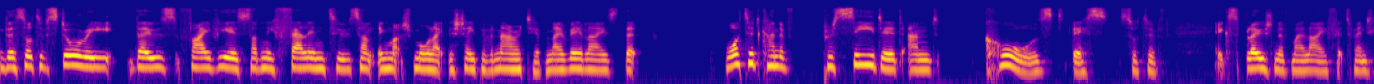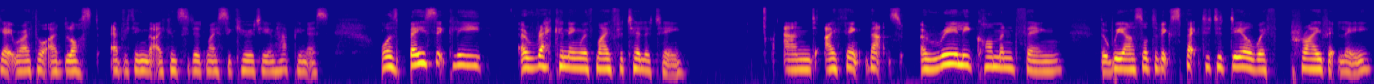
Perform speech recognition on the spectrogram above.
the sort of story, those five years suddenly fell into something much more like the shape of a narrative. And I realized that what had kind of preceded and caused this sort of explosion of my life at 28, where I thought I'd lost everything that I considered my security and happiness, was basically a reckoning with my fertility. And I think that's a really common thing that we are sort of expected to deal with privately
